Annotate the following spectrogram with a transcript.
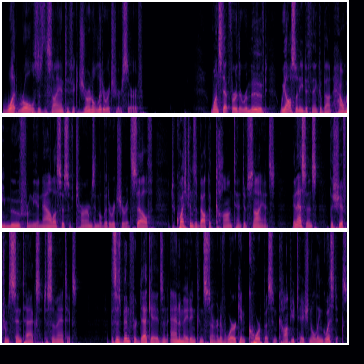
What roles does the scientific journal literature serve? One step further removed, we also need to think about how we move from the analysis of terms in the literature itself to questions about the content of science. In essence, the shift from syntax to semantics. This has been for decades an animating concern of work in corpus and computational linguistics,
